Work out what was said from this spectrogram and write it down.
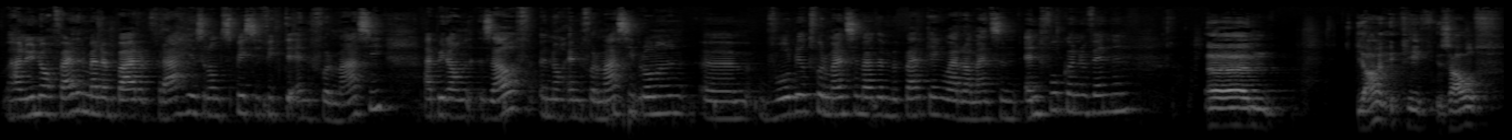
We gaan nu nog verder met een paar vraagjes rond specifiek de informatie. Heb je dan zelf nog informatiebronnen, ehm, bijvoorbeeld voor mensen met een beperking, waar dan mensen info kunnen vinden? Ehm, ja, ik geef zelf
